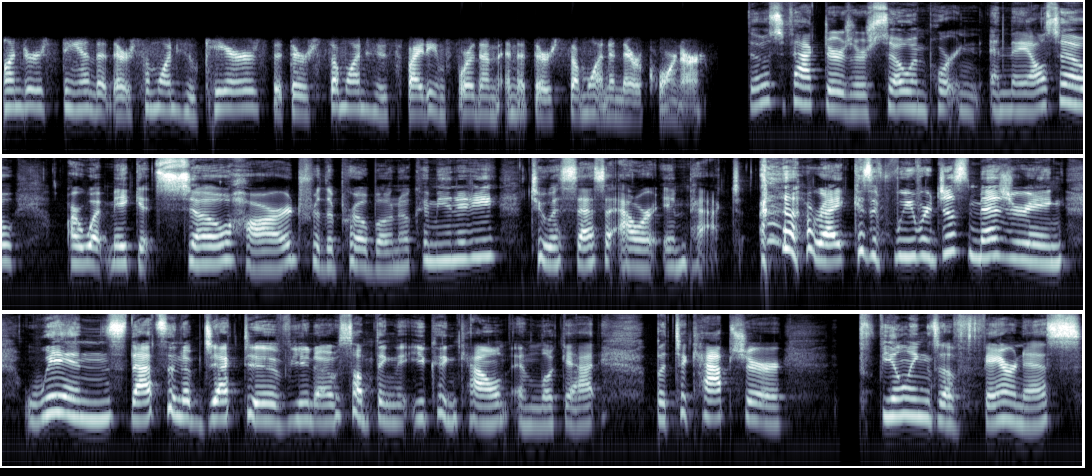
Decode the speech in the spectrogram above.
understand that there's someone who cares, that there's someone who's fighting for them, and that there's someone in their corner. Those factors are so important, and they also are what make it so hard for the pro bono community to assess our impact, right? Because if we were just measuring wins, that's an objective, you know, something that you can count and look at. But to capture feelings of fairness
